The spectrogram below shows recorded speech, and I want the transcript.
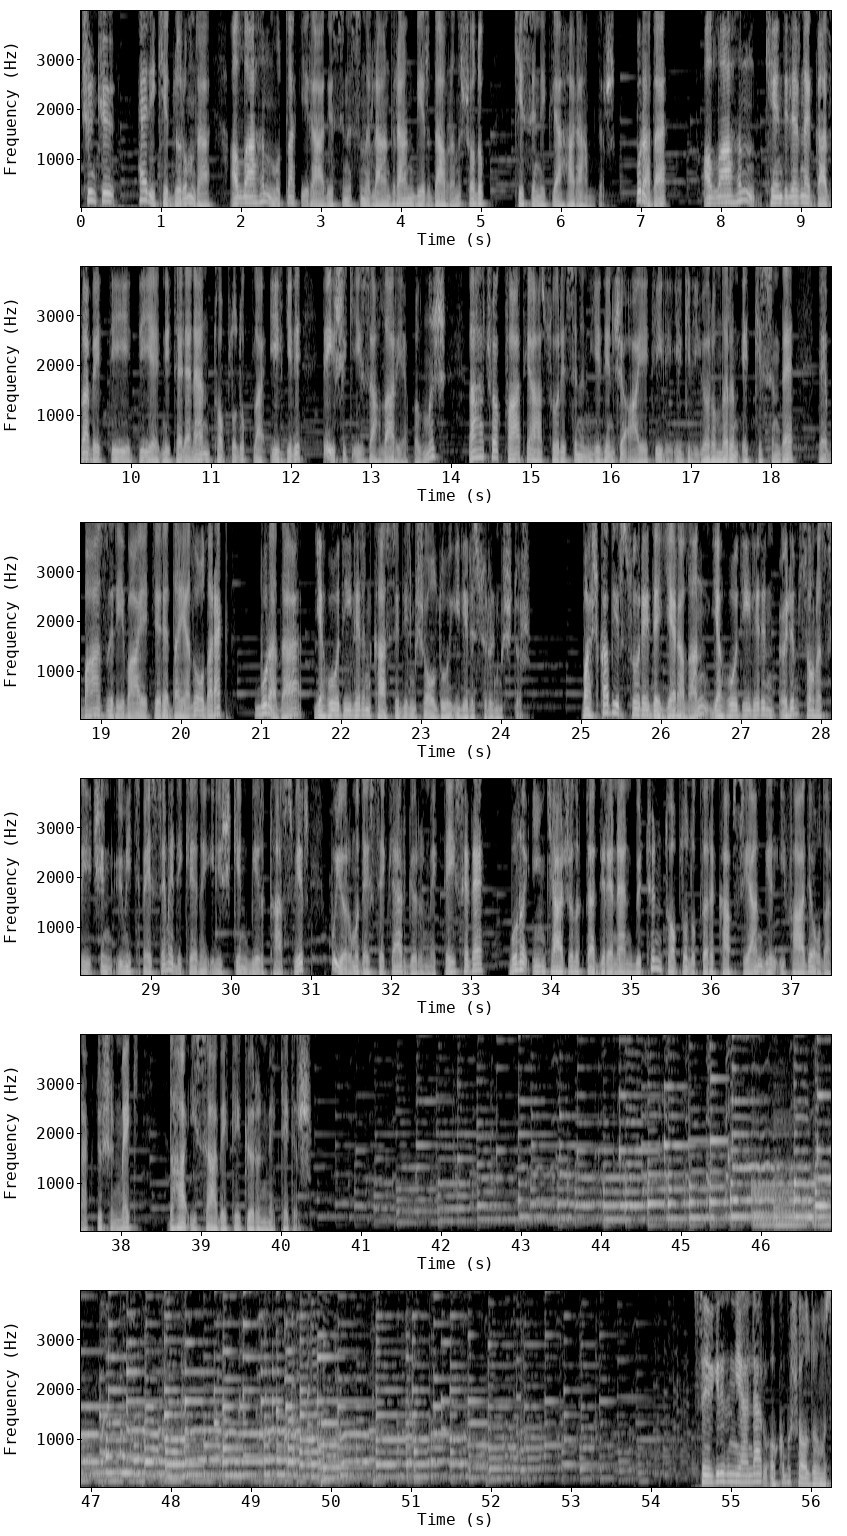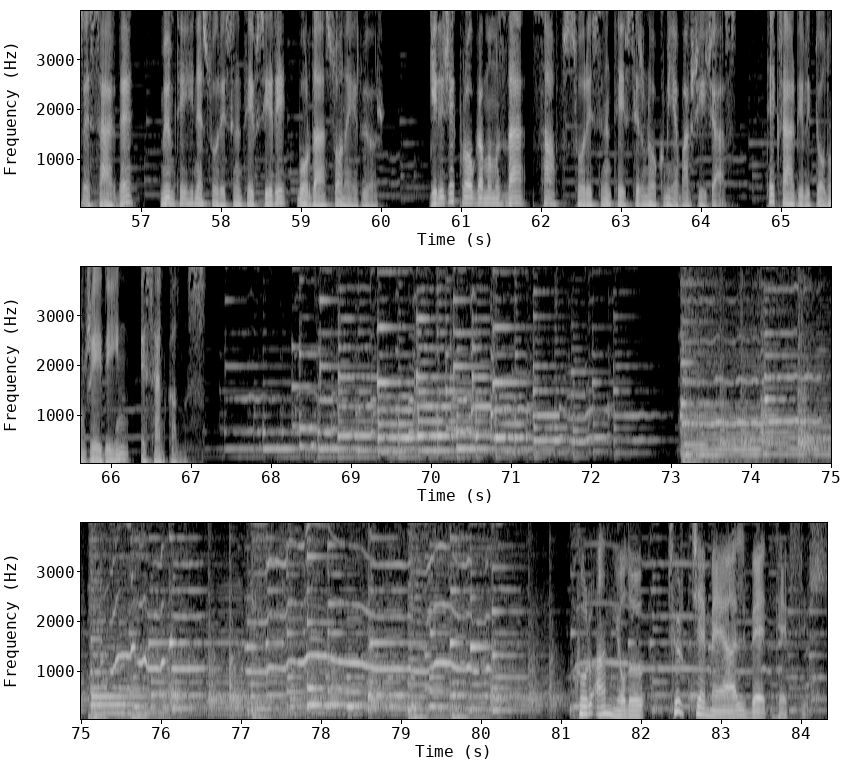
Çünkü her iki durum da Allah'ın mutlak iradesini sınırlandıran bir davranış olup kesinlikle haramdır. Burada Allah'ın kendilerine gazap ettiği diye nitelenen toplulukla ilgili değişik izahlar yapılmış, daha çok Fatiha suresinin 7. ayetiyle ilgili yorumların etkisinde ve bazı rivayetlere dayalı olarak burada Yahudilerin kastedilmiş olduğu ileri sürülmüştür. Başka bir surede yer alan Yahudilerin ölüm sonrası için ümit beslemediklerine ilişkin bir tasvir bu yorumu destekler görünmekteyse de bunu inkarcılıkta direnen bütün toplulukları kapsayan bir ifade olarak düşünmek daha isabetli görünmektedir. Sevgili dinleyenler okumuş olduğumuz eserde Mümtehine suresinin tefsiri burada sona eriyor. Gelecek programımızda Saf suresinin tefsirini okumaya başlayacağız. Tekrar birlikte oluncaya değin esen kalınız. Kur'an Yolu Türkçe Meal ve Tefsir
